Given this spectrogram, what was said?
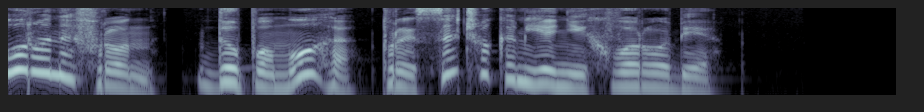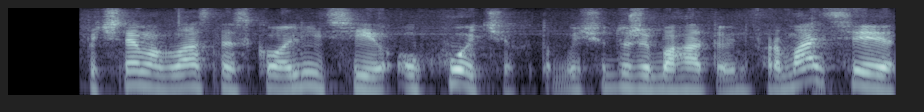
Уронефрон допомога при сечокам'яній хворобі. Почнемо власне з коаліції охочих, тому що дуже багато інформації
